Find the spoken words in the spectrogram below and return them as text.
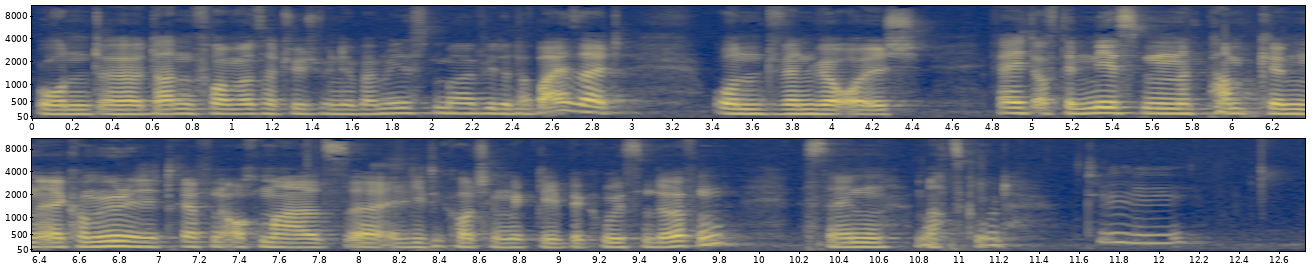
Und äh, dann freuen wir uns natürlich, wenn ihr beim nächsten Mal wieder dabei seid und wenn wir euch vielleicht auf dem nächsten Pumpkin äh, Community Treffen auch mal als Elite Coaching Mitglied begrüßen dürfen. Bis dahin, macht's gut. Tschüss.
